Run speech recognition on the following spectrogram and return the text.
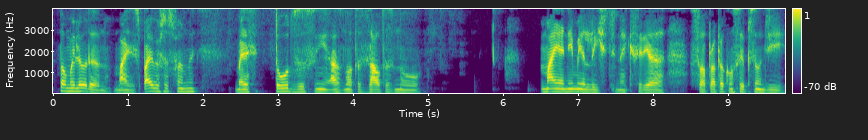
estão melhorando, mas Spy vs Family merece todos assim as notas altas no My Anime List, né, que seria sua própria concepção de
